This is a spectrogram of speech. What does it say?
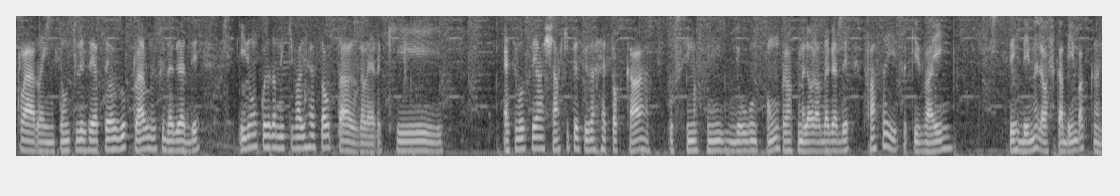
claro aí, então utilizei até o azul claro nesse degradê. E uma coisa também que vale ressaltar, galera, que é se você achar que precisa retocar por cima assim de algum tom para melhorar o degradê, faça isso que vai ser bem melhor, ficar bem bacana.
